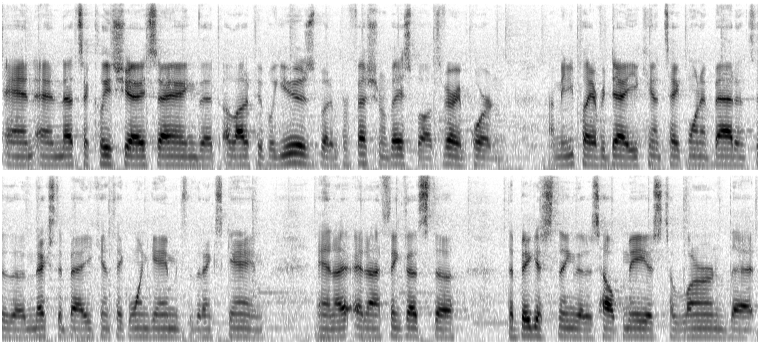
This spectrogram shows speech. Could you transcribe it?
And, and that's a cliche saying that a lot of people use, but in professional baseball, it's very important. I mean, you play every day. You can't take one at bat into the next at bat. You can't take one game into the next game. And I, and I think that's the, the biggest thing that has helped me is to learn that,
